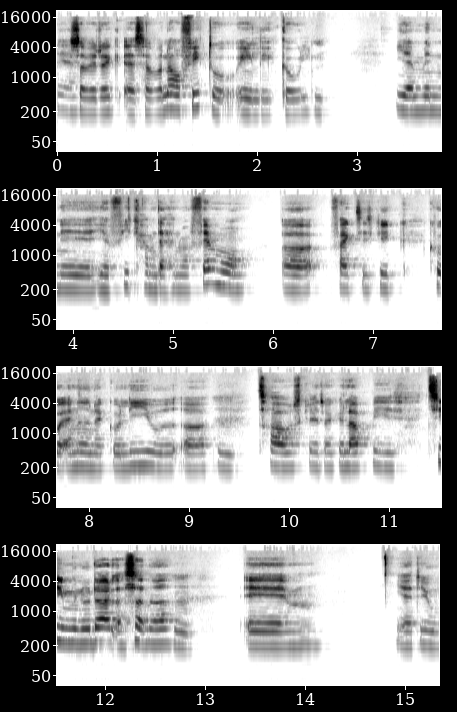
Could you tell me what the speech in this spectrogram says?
Ja. Så ved du ikke, altså hvornår fik du egentlig Golden? Jamen, øh, jeg fik ham, da han var fem år, og faktisk ikke kunne andet end at gå lige ud og mm. travskridt og galop i 10 minutter eller sådan noget. Mm. Øhm, ja, det er jo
